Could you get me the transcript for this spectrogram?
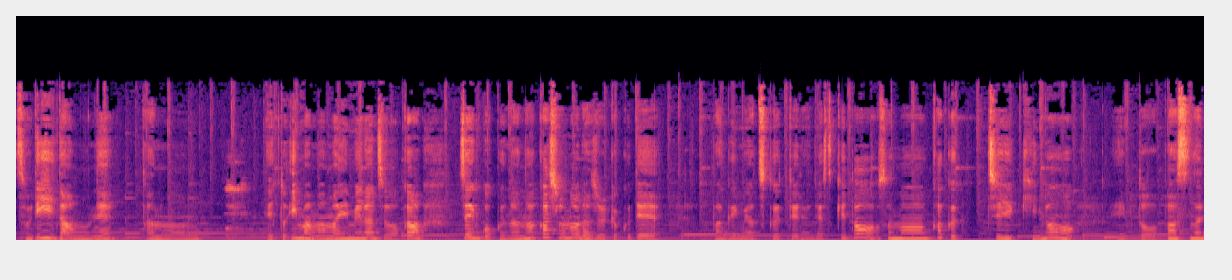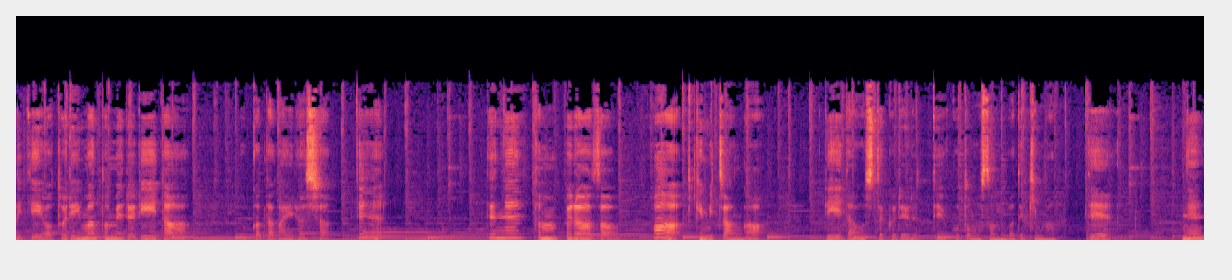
そうリーダーもねあのえっと、今ママ夢ラジオが全国7カ所のラジオ局で番組を作ってるんですけどその各地域の、えっと、パーソナリティを取りまとめるリーダーの方がいらっしゃってでねタマプラザはきみちゃんがリーダーをしてくれるっていうこともその場で決まってね、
